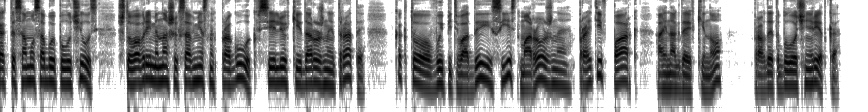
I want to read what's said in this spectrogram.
Как-то само собой получилось, что во время наших совместных прогулок все легкие дорожные траты, как то выпить воды, съесть мороженое, пройти в парк, а иногда и в кино, правда, это было очень редко,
